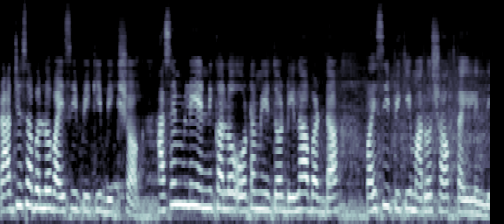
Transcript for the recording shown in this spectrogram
రాజ్యసభలో వైసీపీకి బిగ్ షాక్. అసెంబ్లీ ఎన్నికల్లో ఓటమితో డీలాబడ్డ వైసీపీకి మరో షాక్ తగిలింది.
